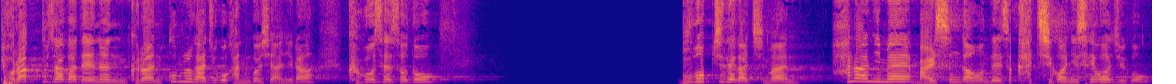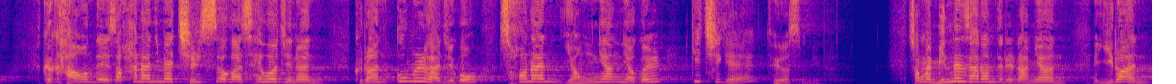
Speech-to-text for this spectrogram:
벼락부자가 되는 그러한 꿈을 가지고 간 것이 아니라 그곳에서도 무법지대 같지만 하나님의 말씀 가운데에서 가치관이 세워지고 그 가운데에서 하나님의 질서가 세워지는 그러한 꿈을 가지고 선한 영향력을 끼치게 되었습니다. 정말 믿는 사람들이라면 이러한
